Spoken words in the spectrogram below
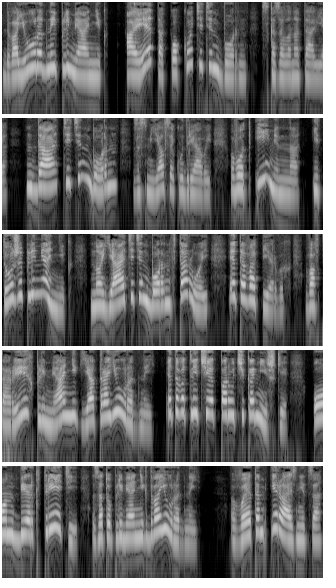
«Двоюродный племянник!» «А это Коко Тетенборн», — сказала Наталья. «Да, Тетенборн», — засмеялся Кудрявый. «Вот именно, и тоже племянник. Но я Тетенборн второй. Это во-первых. Во-вторых, племянник я троюродный. Это в отличие от поручика Мишки. Он Берг третий, зато племянник двоюродный. В этом и разница.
